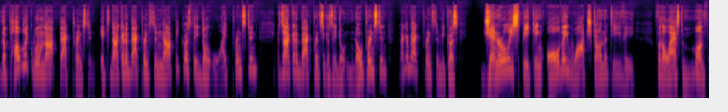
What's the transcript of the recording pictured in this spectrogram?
The public will not back Princeton. It's not going to back Princeton, not because they don't like Princeton. It's not going to back Princeton because they don't know Princeton. It's not going to back Princeton because, generally speaking, all they watched on the TV for the last month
